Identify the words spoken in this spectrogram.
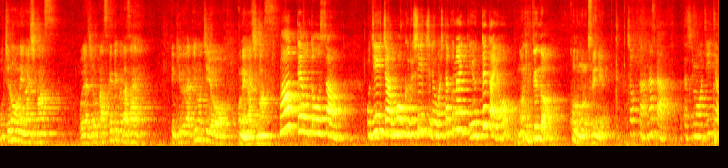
もちろんお願いします。親父を助けてください。できるだけの治療をお願いします。待ってお父さん。おじいちゃんも苦しい治療をしたくないって言ってたよ。何言ってんだ。子供のくせに。ちょっとあなた私もおじいちゃ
